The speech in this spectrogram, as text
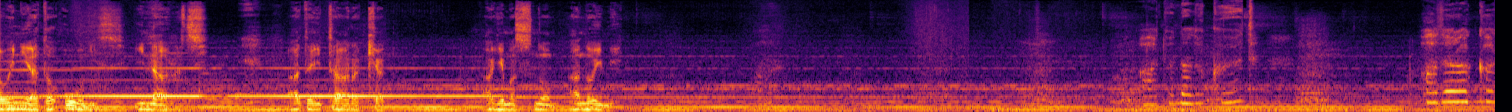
うにあとおについならちあていたらきゃあげますのあの意味あだなのくうてあだらか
